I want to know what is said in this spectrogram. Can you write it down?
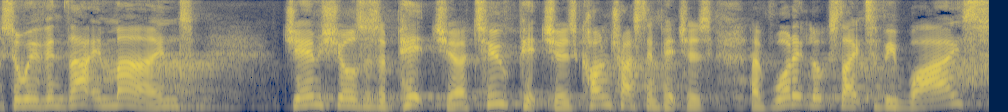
So with that in mind, James shows us a picture, two pictures, contrasting pictures of what it looks like to be wise,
